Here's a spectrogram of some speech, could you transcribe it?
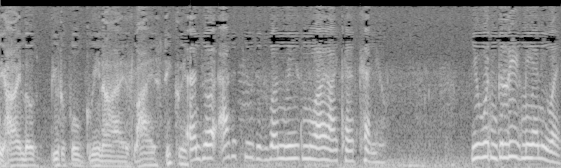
Behind those beautiful green eyes lies secret. And your attitude is one reason why I can't tell you. You wouldn't believe me anyway.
